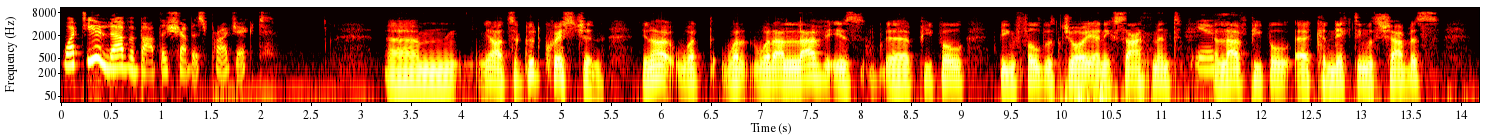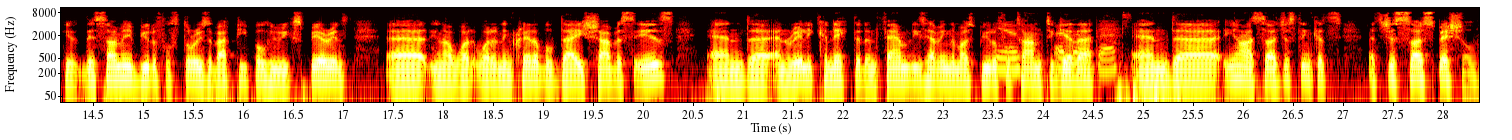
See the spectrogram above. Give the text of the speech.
What do you love about the Shabbos project? Um, yeah, it's a good question. You know, what, what, what I love is, uh, people being filled with joy and excitement. Yes. I love people, uh, connecting with Shabbos. There's so many beautiful stories about people who experienced, uh, you know, what, what an incredible day Shabbos is and, uh, and really connected and families having the most beautiful Yes, time together. And, uh, yeah, so I just think it's, it's just so special.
